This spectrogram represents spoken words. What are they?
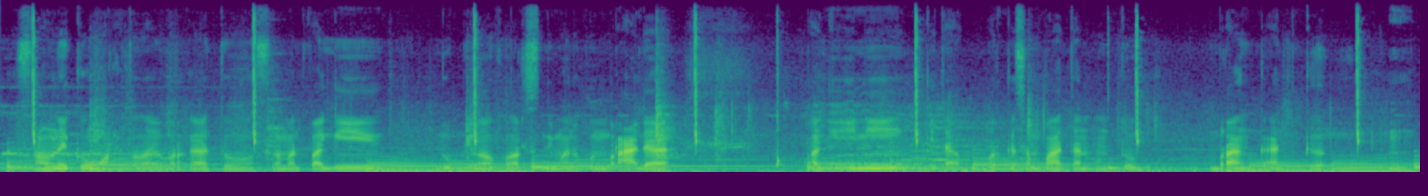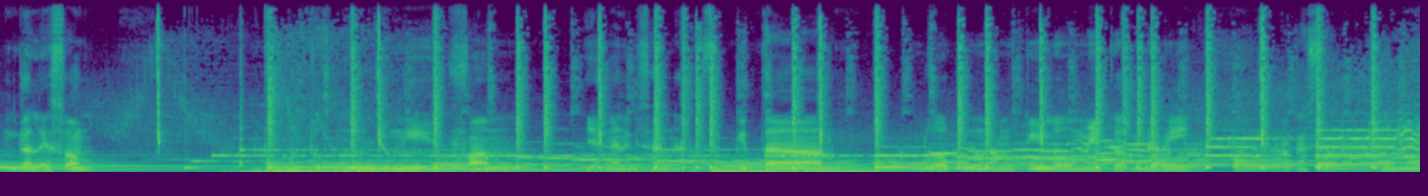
Assalamualaikum warahmatullahi wabarakatuh. Selamat pagi Dupi Lovers di mana pun berada. Pagi ini kita berkesempatan untuk berangkat ke Galesong Untuk mengunjungi farm yang ada di sana. Sekitar 26 km dari Makassar. Jadi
